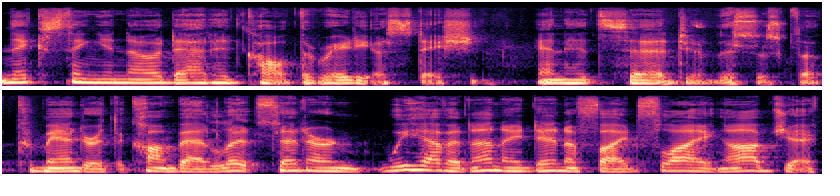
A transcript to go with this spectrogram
next thing you know, Dad had called the radio station and had said, This is the commander at the Combat Alert Center, and we have an unidentified flying object.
